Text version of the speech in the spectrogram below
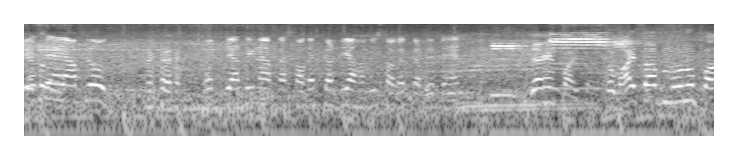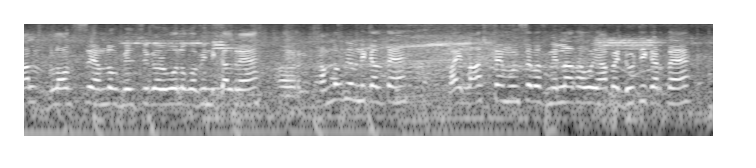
कैसे हैं आप लोग? ने आपका स्वागत कर दिया हम भी स्वागत कर देते हैं। जय हिंद भाई तो, तो भाई साहब मोनोपाल ब्लॉग से हम लोग मिल चुके और वो लोग अभी निकल रहे हैं और हम लोग भी अब निकलते हैं। भाई लास्ट टाइम उनसे बस मिलना था वो यहाँ पे ड्यूटी करते हैं।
